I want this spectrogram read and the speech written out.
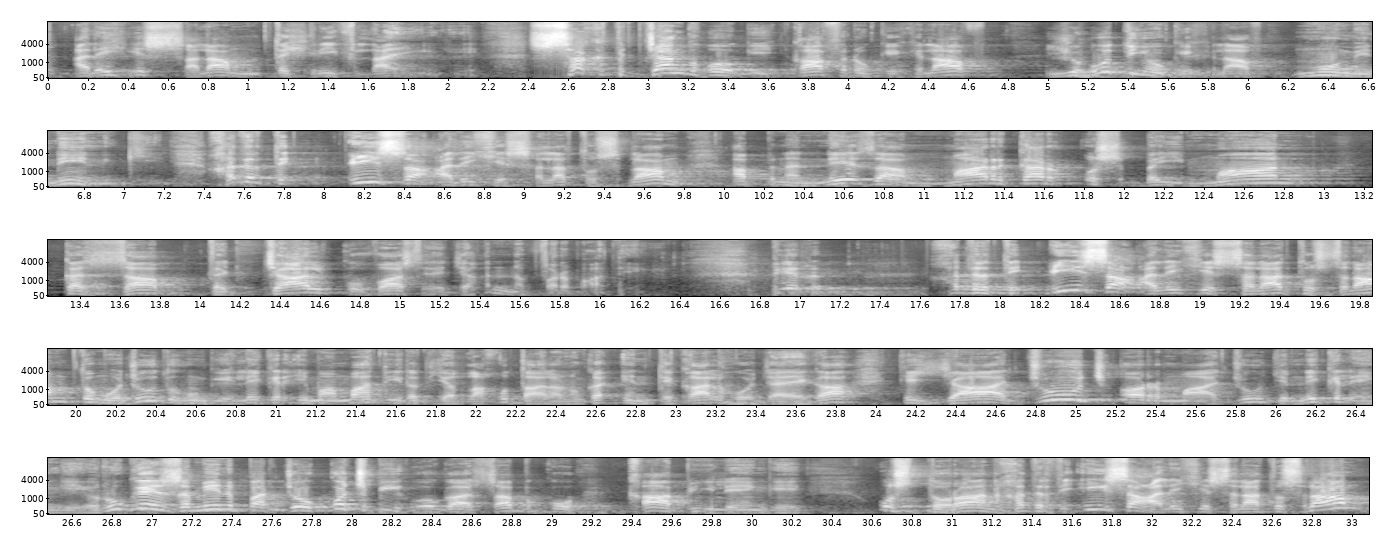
सलाम तशरीफ़ लाएँगे। सख्त जंग होगी काफिरों के खिलाफ, यहूदियों के खिलाफ मोमिन की। हज़रत ईसा सलाम अपना नेज़ा मारकर उस बेईमान कज़ाब दज्जाल को वासल जहन्नम फरमा देंगे। फिर हज़रत ईसा सलाम तो मौजूद होंगे, लेकिन इमाम महदी रदी अल्लाह तु का इंतकाल हो जाएगा कि याजूज और माजूज निकलेंगे। रुके ज़मीन पर जो कुछ भी होगा, सबको खा पी लेंगे। उस दौरान हज़रत ईसा सलाम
